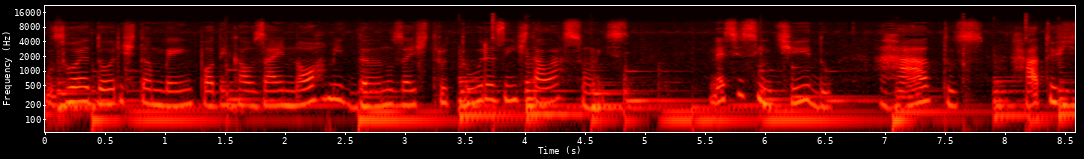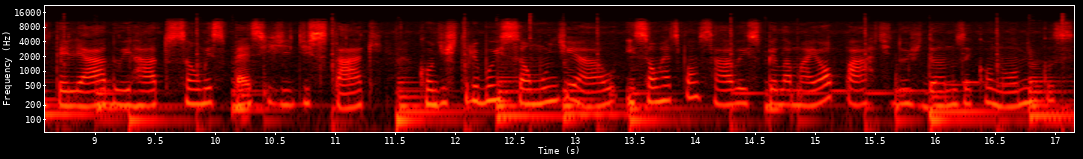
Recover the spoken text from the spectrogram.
os roedores também podem causar enormes danos a estruturas e instalações. Nesse sentido, ratos, ratos de telhado e ratos são espécies de destaque com distribuição mundial e são responsáveis pela maior parte dos danos econômicos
